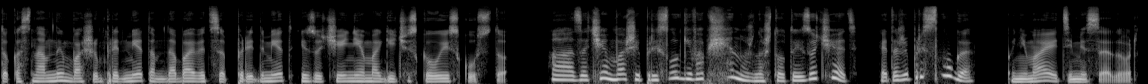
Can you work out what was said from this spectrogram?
то к основным вашим предметам добавится предмет изучения магического искусства. А зачем вашей прислуге вообще нужно что-то изучать? Это же прислуга. Понимаете, мисс Эдвард,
